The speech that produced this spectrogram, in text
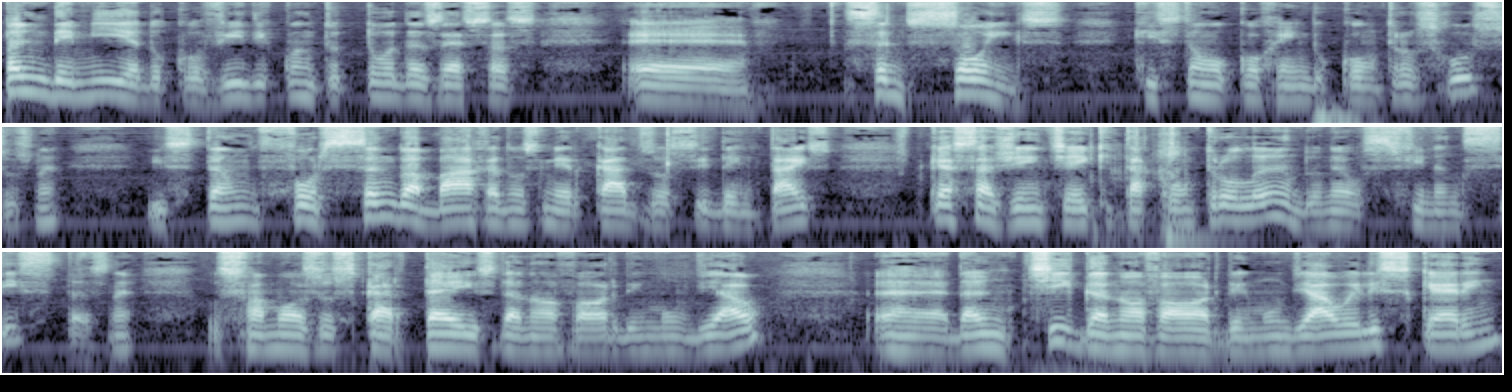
pandemia do Covid quanto todas essas é, sanções que estão ocorrendo contra os russos, né, estão forçando a barra nos mercados ocidentais porque essa gente aí que está controlando, né, os financistas, né, os famosos cartéis da nova ordem mundial, é, da antiga nova ordem mundial, eles querem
